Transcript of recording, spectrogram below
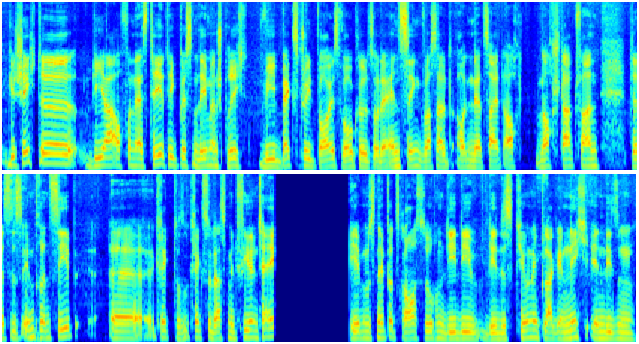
Geschichte, die ja auch von der Ästhetik ein bisschen dem entspricht, wie Backstreet Boys Vocals oder NSYNC, was halt in der Zeit auch noch stattfand, das ist im Prinzip, äh, kriegst, du- kriegst du das mit vielen Takes, eben Snippets raussuchen, die, die, die das Tuning-Plugin nicht in diesen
